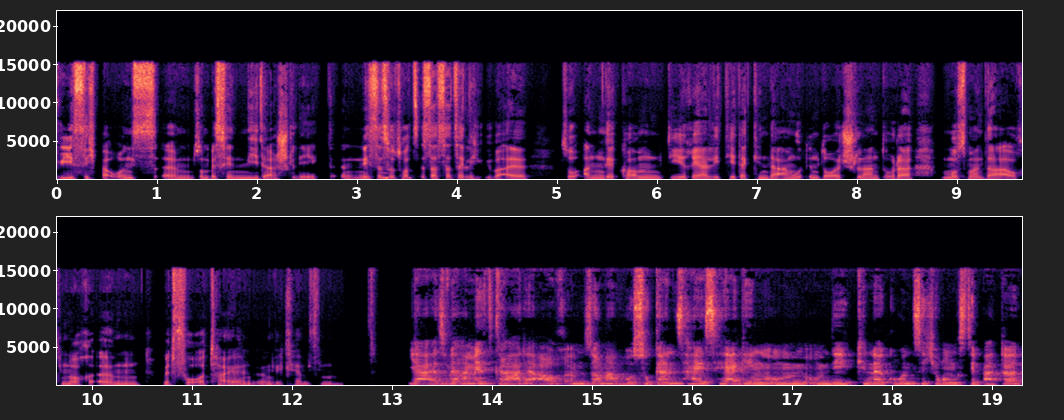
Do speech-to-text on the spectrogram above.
wie es sich bei uns ähm, so ein bisschen niederschlägt. Nichtsdestotrotz mhm. ist das tatsächlich überall so angekommen, die Realität der Kinderarmut in Deutschland, oder muss man da auch noch ähm, mit Vorurteilen irgendwie kämpfen? Ja, also wir haben jetzt gerade auch im Sommer, wo es so ganz heiß herging um, um die Kindergrundsicherungsdebatte,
